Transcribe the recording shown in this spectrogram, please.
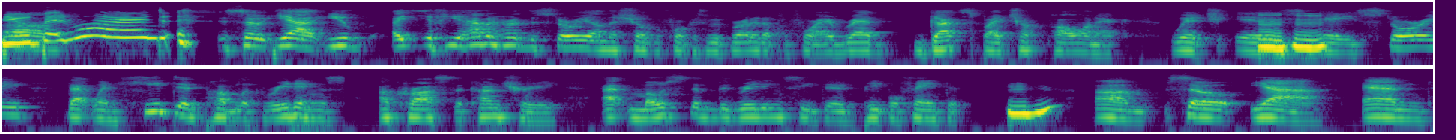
You've Um, been warned. so yeah, you've if you haven't heard the story on the show before because we brought it up before, I read Guts by Chuck Palahniuk, which is Mhm. a story that when he did public readings across the country, at most of the readings he did, people fainted. hmm Um, so yeah, and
